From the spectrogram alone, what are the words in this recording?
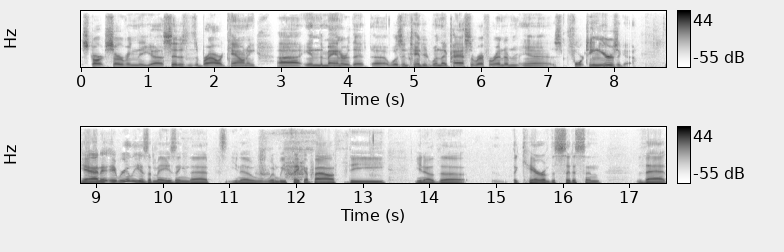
start serving the uh, citizens of Broward County uh, in the manner that uh, was intended when they passed the referendum uh, 14 years ago. Yeah, and it, it really is amazing that you know when we think about the, you know the, the care of the citizen, that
